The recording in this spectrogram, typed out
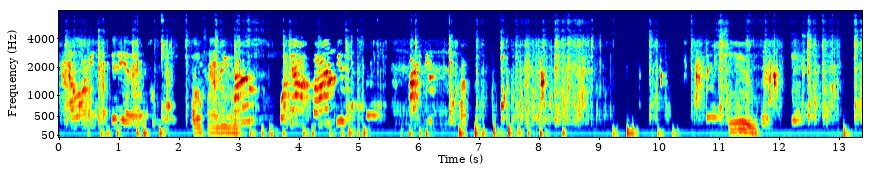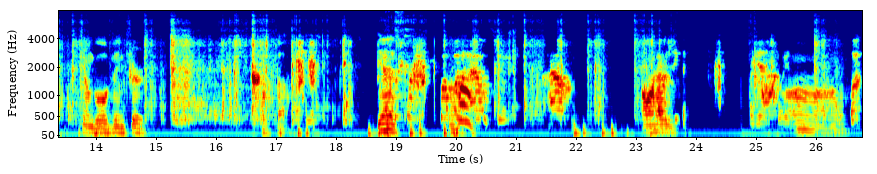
How long is the video? In 10 minutes. Watch out, behind you! Behind you! Shoo! Jungle Adventure. What the? Yes! Up by house. House. All I have Oh, is. shit. I get it, wait. Oh. What?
